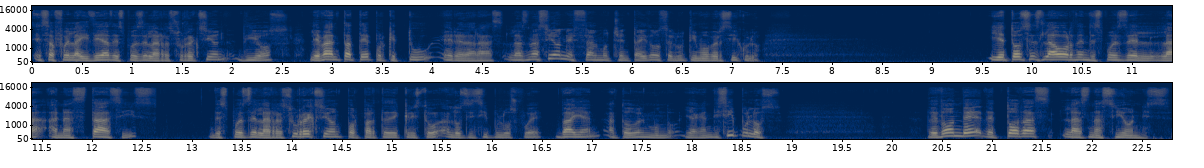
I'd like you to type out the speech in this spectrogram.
esa fue la idea después de la resurrección. Dios, levántate porque tú heredarás las naciones. Salmo 82, el último versículo. Y entonces la orden después de la anastasis, después de la resurrección por parte de Cristo a los discípulos fue, vayan a todo el mundo y hagan discípulos. ¿De dónde? De todas las naciones.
